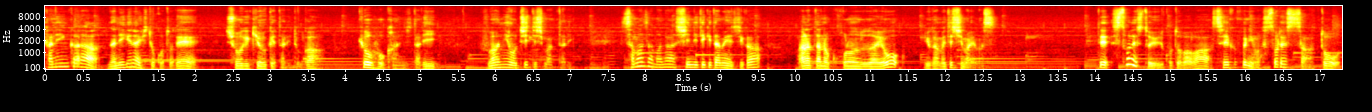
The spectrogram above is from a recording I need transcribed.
他人から何気ない一言で衝撃を受けたりとか恐怖を感じたり不安に陥ってしまったりさまざまな心理的ダメージがあなたの心の土台を歪めてしまいます。でストレスという言葉は正確にはストレッサーと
